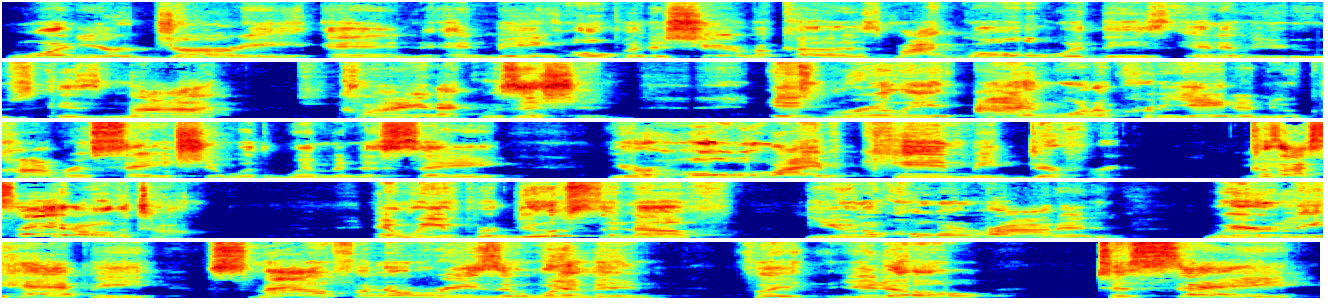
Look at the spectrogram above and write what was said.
one your journey and and being open to share because my goal with these interviews is not client acquisition is really I want to create a new conversation with women to say your whole life can be different. Because yeah. I say it all the time. And we've produced enough unicorn riding, weirdly happy, smile for no reason women for, you know, to say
